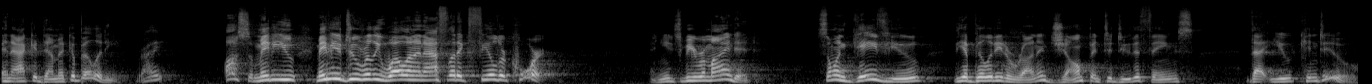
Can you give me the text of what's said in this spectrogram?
an academic ability, right? Awesome. Maybe you, maybe you do really well in an athletic field or court. And you need to be reminded someone gave you the ability to run and jump and to do the things that you can do.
